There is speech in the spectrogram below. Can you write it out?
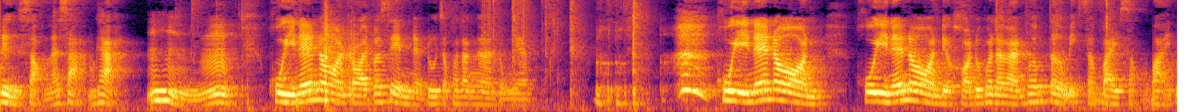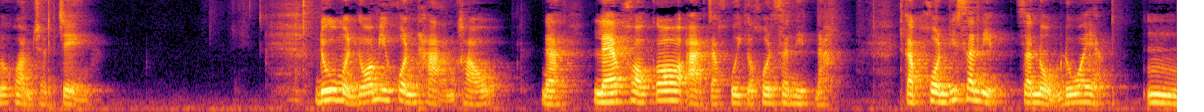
หนึ่งสองและสามค่ะ อือคุยแน่นอนร้อยเปอร์เซ็นต์เนี่ยดูจากพลังงานตรงเนี้ย คุยแน่นอน คุยแน่นอน เดี๋ยวขอดูพลังงานเพิ่มเติมอีกสักใบสองใบเพื่อความชัดเจน ดูเหมือนกับว่ามีคนถามเขานะแล้วเขาก็อาจจะคุยกับคนสนิทนะกับคนที่สนิทสนมด้วยอะ่ะ อืม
